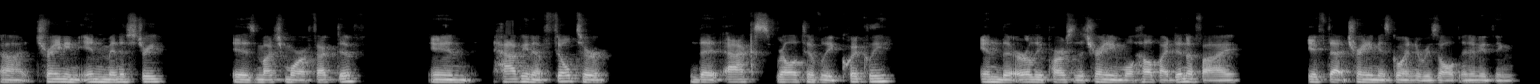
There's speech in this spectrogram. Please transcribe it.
uh, training in ministry is much more effective in having a filter that acts relatively quickly in the early parts of the training will help identify if that training is going to result in anything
